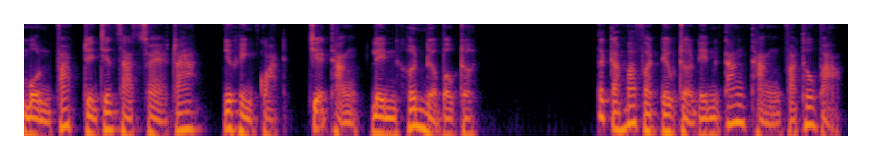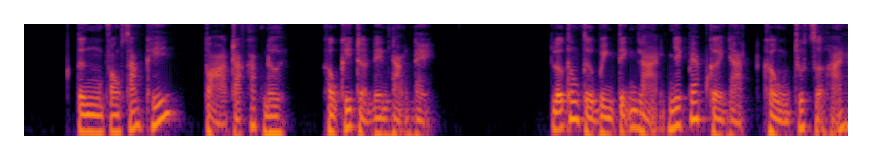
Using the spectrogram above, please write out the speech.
Môn pháp trên chiến xa xòe ra như hình quạt chĩa thẳng lên hơn nửa bầu trời. Tất cả ma vật đều trở nên căng thẳng và thô bạo. Từng vòng sáng khí tỏa ra khắp nơi, không khí trở nên nặng nề. Lỗ thông tử bình tĩnh lại, nhếch mép cười nhạt, không chút sợ hãi.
